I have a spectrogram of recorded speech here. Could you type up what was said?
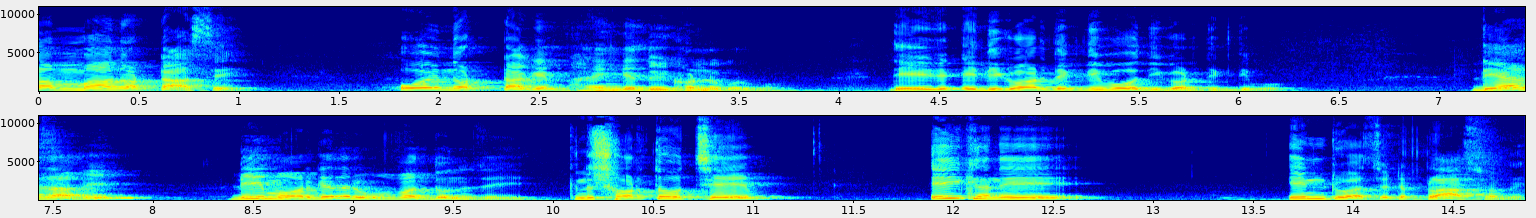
লম্বা নটটা আছে, ওই নটটাকে ভেঙে দুই খণ্ড করব। এদিকে অর্ধেক দিব, ওদিকে অর্ধেক দিব। দেয়া যাবে ডি মর্গেনের উপপাদ্য অনুযায়ী। কিন্তু শর্ত হচ্ছে, এইখানে ইনটু আছে, এটা প্লাস হবে।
